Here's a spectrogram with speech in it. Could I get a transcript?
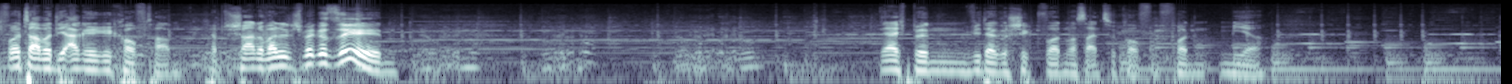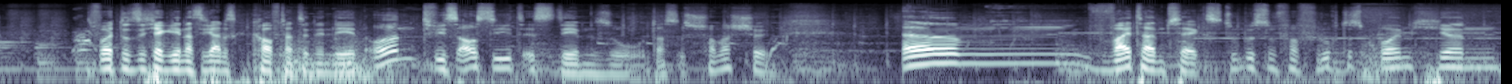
Ich wollte aber die Angel gekauft haben. Ich habe die Schade nicht mehr gesehen. Ja, ich bin wieder geschickt worden, was einzukaufen von mir. Ich wollte nur sicher gehen, dass ich alles gekauft hatte in den Läden. Und wie es aussieht, ist dem so. Das ist schon mal schön. Ähm, weiter im Text. Du bist ein verfluchtes Bäumchen.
